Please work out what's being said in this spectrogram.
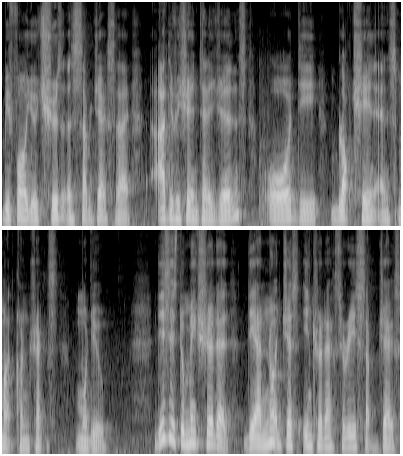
before you choose a subjects like artificial intelligence or the blockchain and smart contracts module. This is to make sure that they are not just introductory subjects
